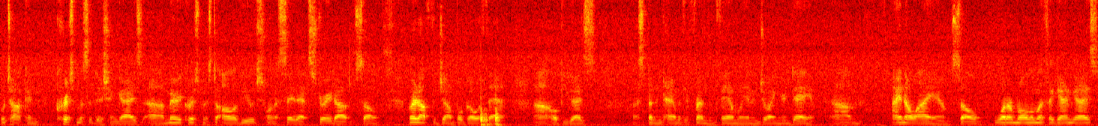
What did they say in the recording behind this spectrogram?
We're talking Christmas edition, guys. Uh, Merry Christmas to all of you. Just want to say that straight up. So, right off the jump, we'll go with that. Uh, hope you guys are spending time with your friends and family and enjoying your day. Um, I know I am. So, what I'm rolling with again, guys,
